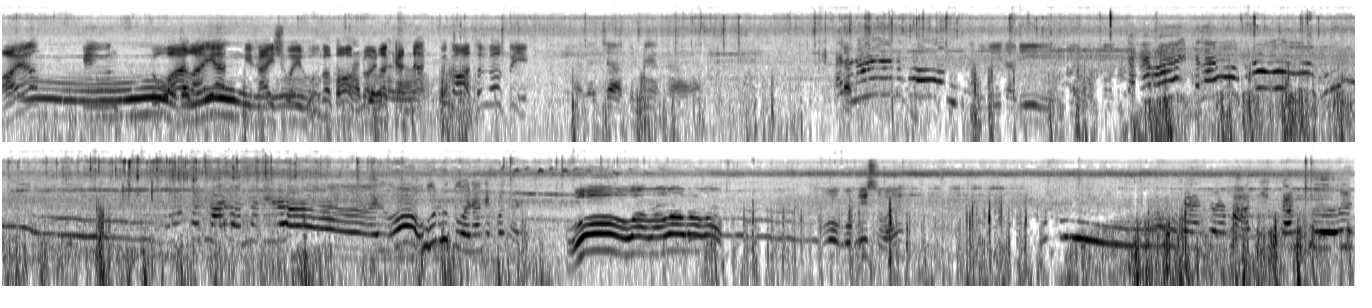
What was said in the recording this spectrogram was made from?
ไอ้กินตัวอะไรอะมีใครช่วยรู้มาบอกหน่อยละกันนะไม่ก่อนสังเกตสิแล้วจ้าคุณแม่ครับไปแล้วนะตะโกนดีดีจับแม่ไว้ไปแล้วคนมาหล่นทันทีเลยโอ้โหดูตัวนั้นเนี่ยคน ว้าวว้าวว้าวว้าวโอ้มุมนี้สวยเราจะหากินกลางคืน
